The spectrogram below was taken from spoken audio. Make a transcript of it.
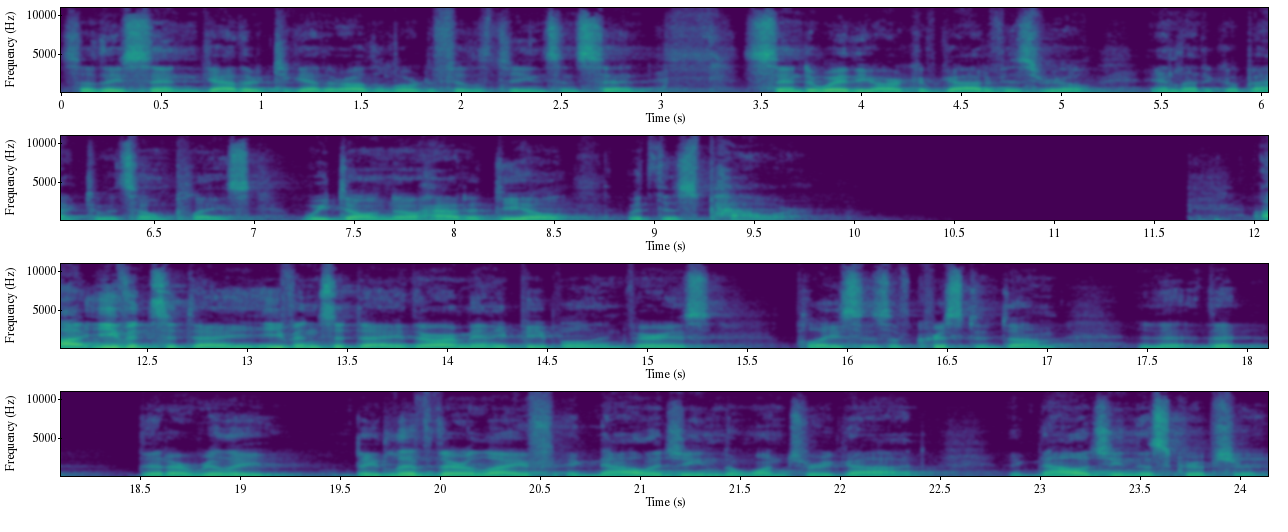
So they sent and gathered together all the Lord of Philistines and said, Send away the ark of God of Israel and let it go back to its own place. We don't know how to deal with this power. Uh, even today, even today, there are many people in various places of Christendom that, that, that are really, they live their life acknowledging the one true God, acknowledging the scripture,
